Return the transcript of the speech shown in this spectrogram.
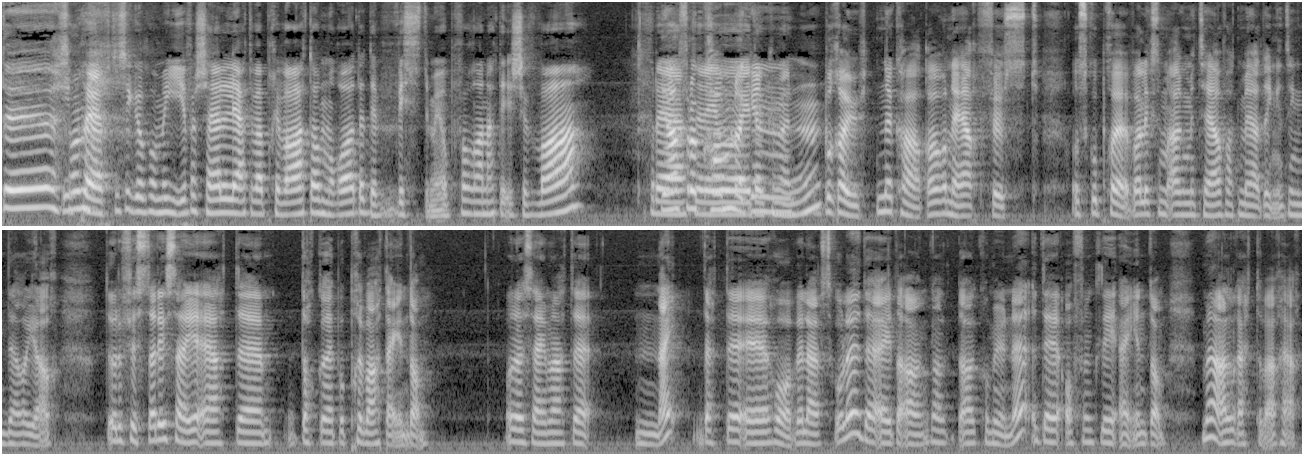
det De sånn. prøvde seg jo på mye forskjellig, at det var private områder. Det visste vi jo på forhånd at det ikke var. For Ja, for det kom noen brautende karer ned først og skulle prøve å liksom argumentere for at vi hadde ingenting der å gjøre. Det, det første de sier, er at eh, dere er på privat eiendom. Og da sier vi at eh, nei, dette er HV leirskole, det er eid av kommune, det er offentlig eiendom. Vi har all rett til å være her.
